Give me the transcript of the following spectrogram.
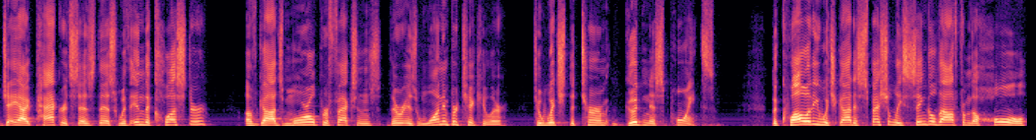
J.I. Packer says this within the cluster of God's moral perfections, there is one in particular to which the term goodness points. The quality which God especially singled out from the whole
